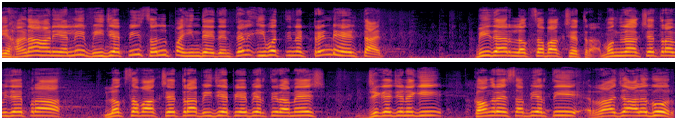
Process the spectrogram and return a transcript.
ಈ ಹಣಾಹಣಿಯಲ್ಲಿ ಬಿ ಜೆ ಪಿ ಸ್ವಲ್ಪ ಹಿಂದೆ ಇದೆ ಅಂತೇಳಿ ಇವತ್ತಿನ ಟ್ರೆಂಡ್ ಹೇಳ್ತಾ ಇದೆ. ಬೀದರ್ ಲೋಕಸಭಾ ಕ್ಷೇತ್ರ. ಮುಂದಿನ ಕ್ಷೇತ್ರ ವಿಜಯಪುರ ಲೋಕಸಭಾ ಕ್ಷೇತ್ರ ಬಿ ಜೆ ಪಿ ಅಭ್ಯರ್ಥಿ ರಮೇಶ್ ಜಿಗಜಿನಗಿ ಕಾಂಗ್ರೆಸ್ ಅಭ್ಯರ್ಥಿ ರಾಜಾ ಅಲಗೂರ್.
